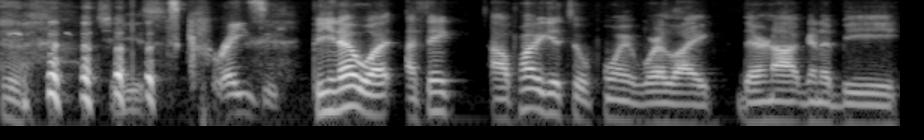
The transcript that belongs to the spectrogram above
jeez. it's crazy. But you know what? I think I'll probably get to a point where like they're not going to be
